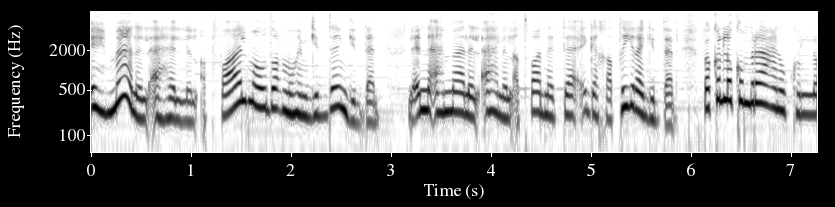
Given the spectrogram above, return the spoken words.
إهمال الأهل للأطفال. موضوع مهم جدا جدا. لأن إهمال الأهل للأطفال نتائجه خطيرة جدا. فكلكم راع وكل,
